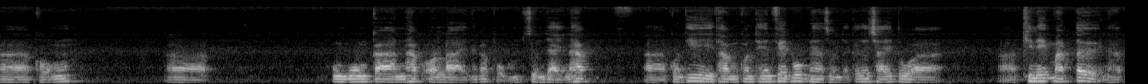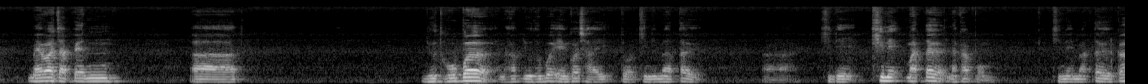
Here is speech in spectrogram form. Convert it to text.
อของอ่าวงวงการนะครับออนไลน์นะครับผมส่วนใหญ่นะครับคนที่ทำคอนเทนต์ Facebook นะฮะส่วนใหญ่ก็จะใช้ตัวคินเน m มาสเตอร์นะครับไม่ว่าจะเป็น ยูทูบเบอร์นะครับยูทูบเบอร์เองก็ใช้ตัวคินเน m มาเตอร์คินเนคินเนมาเตอร์นะครับผมคินเนมาเตอร์ก็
